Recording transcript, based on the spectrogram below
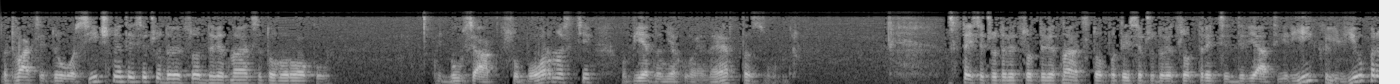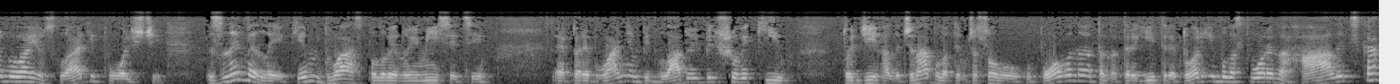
22 січня 1919 року відбувся акт соборності, об'єднання УНР та ЗУНР. З 1919 по 1939 рік Львів перебуває у складі Польщі з невеликим 2,5 місяці е, перебуванням під владою більшовиків. Тоді Галичина була тимчасово окупована та на її території була створена Галицька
